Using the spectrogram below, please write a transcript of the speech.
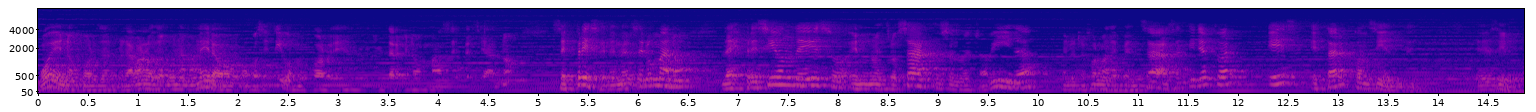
buenos, por llamarlos de alguna manera, o, positivos, mejor en, términos más especial, ¿no? se expresen en el ser humano, la expresión de eso en nuestros actos, en nuestra vida, en nuestra forma de pensar, sentir y actuar, es estar consciente. Es decir,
